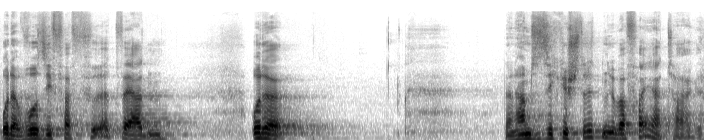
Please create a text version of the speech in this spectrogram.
oder wo sie verführt werden. Oder dann haben sie sich gestritten über Feiertage.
